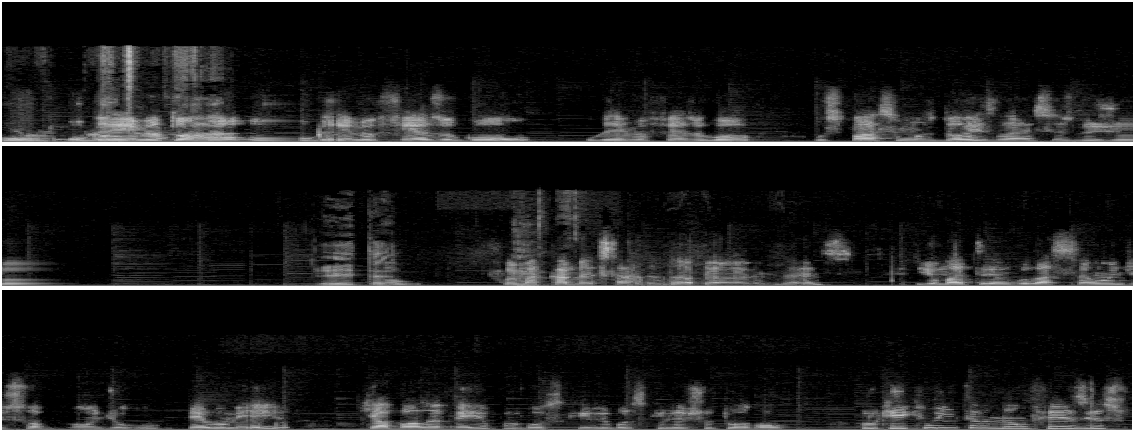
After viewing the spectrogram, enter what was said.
o, o Grêmio tomou, o, o Grêmio fez o gol, o Grêmio fez o gol. Os próximos dois lances do jogo Eita. Foi uma cabeçada do Abel Hernandes e uma triangulação onde, so- onde o, pelo meio que a bola veio pro Bosquilha e o Bosquilha chutou a gol. Por que, que o Inter não fez isso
